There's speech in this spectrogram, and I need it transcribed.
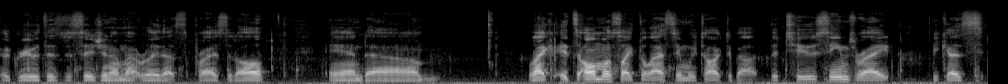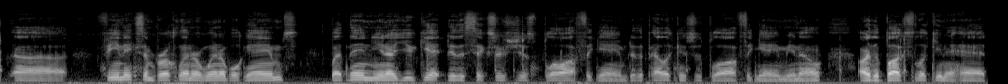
agree with his decision. I'm not really that surprised at all, and um, like it's almost like the last team we talked about. The two seems right because uh, Phoenix and Brooklyn are winnable games. But then you know you get do the Sixers just blow off the game? Do the Pelicans just blow off the game? You know, are the Bucks looking ahead?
